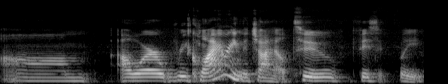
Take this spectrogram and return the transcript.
um, or requiring the child to physically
